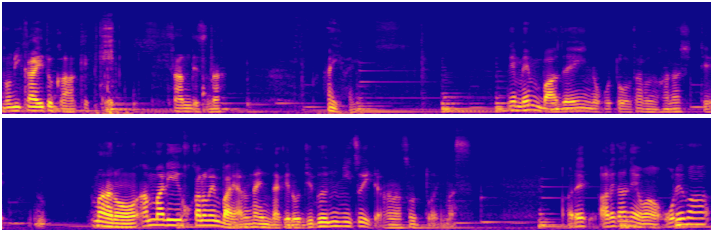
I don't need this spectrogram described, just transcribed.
飲み会とか結構悲惨ですな。はいはい。でメンバー全員のことを多分話してまああのあんまり他のメンバーやらないんだけど自分について話そうと思います。あれあれだね。まあ俺は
